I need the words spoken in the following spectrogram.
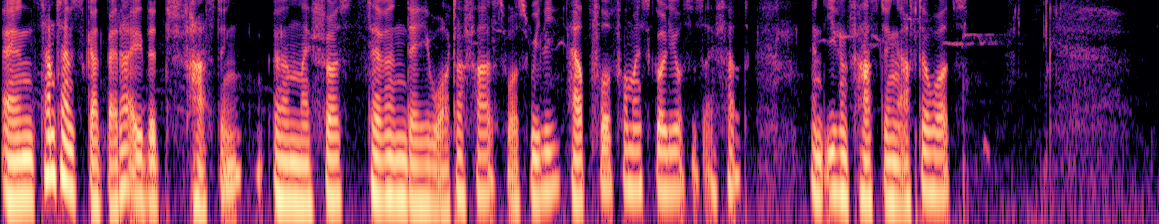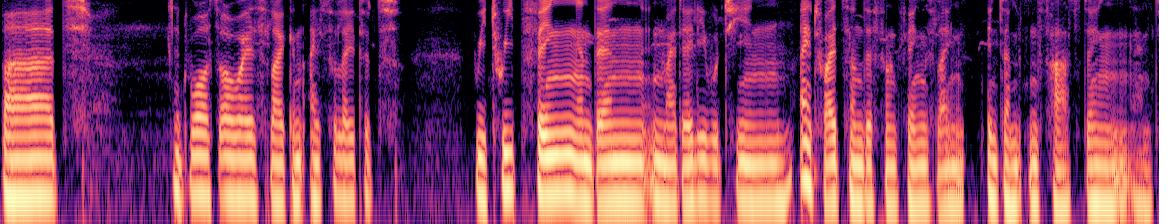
And sometimes it got better. I did fasting. Um, my first seven day water fast was really helpful for my scoliosis, I felt. And even fasting afterwards but it was always like an isolated retreat thing and then in my daily routine I tried some different things like intermittent fasting and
